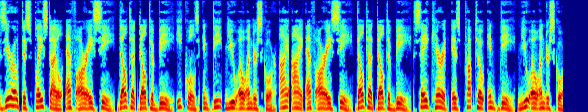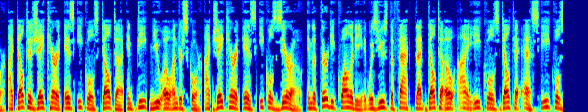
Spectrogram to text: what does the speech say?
0 display style frac delta delta b equals int d mu o underscore i i frac delta delta b say caret is propto int d mu o underscore i delta j caret is equals delta int d mu o underscore i j caret is equals 0 in the third equality it was used the fact that delta o i equals delta s equals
